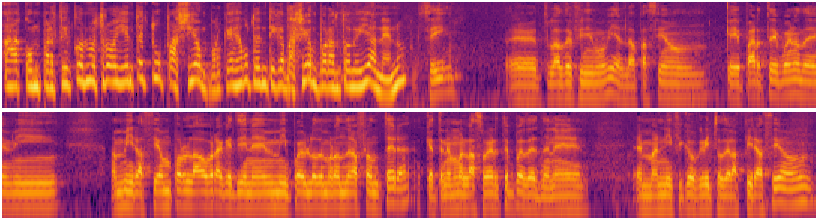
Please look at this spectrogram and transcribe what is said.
A compartir con nuestros oyentes tu pasión, porque es auténtica pasión por Antonio Llanes, ¿no? Sí, eh, tú lo has definido muy bien, la pasión que parte, bueno, de mi admiración por la obra que tiene mi pueblo de Morón de la Frontera, que tenemos la suerte, pues, de tener el magnífico Cristo de la Aspiración,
